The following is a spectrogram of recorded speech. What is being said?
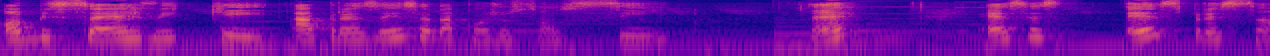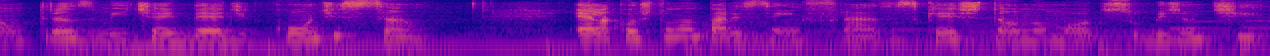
Observe que a presença da conjunção se, né? Essa expressão transmite a ideia de condição. Ela costuma aparecer em frases que estão no modo subjuntivo.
